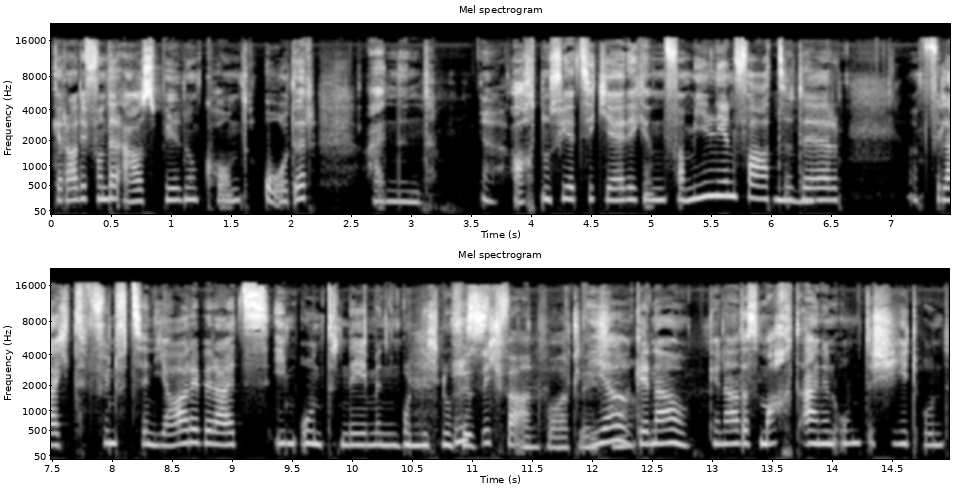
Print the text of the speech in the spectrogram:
gerade von der Ausbildung kommt oder einen 48-jährigen Familienvater, mhm. der vielleicht 15 Jahre bereits im Unternehmen und nicht nur für ist. sich verantwortlich. Ja, ne? genau, genau. Das macht einen Unterschied und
